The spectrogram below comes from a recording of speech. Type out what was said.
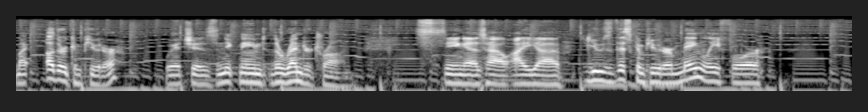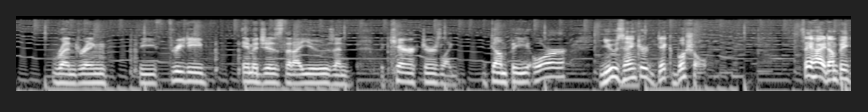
my other computer, which is nicknamed the Rendertron. Seeing as how I uh, use this computer mainly for rendering the 3D images that I use and the characters like Dumpy or news anchor Dick Bushel. Say hi, Dumpy.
